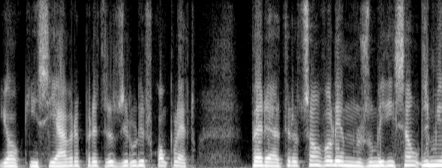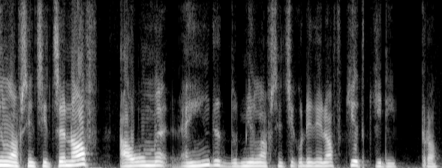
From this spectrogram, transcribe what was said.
e ao que se abra para traduzir o livro completo. Para a tradução, valemos-nos uma edição de 1919, há uma ainda de 1949 que adquiri. Pronto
